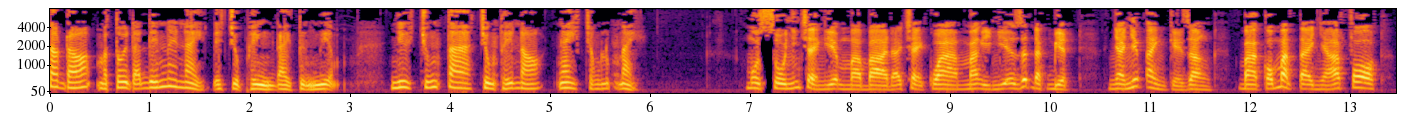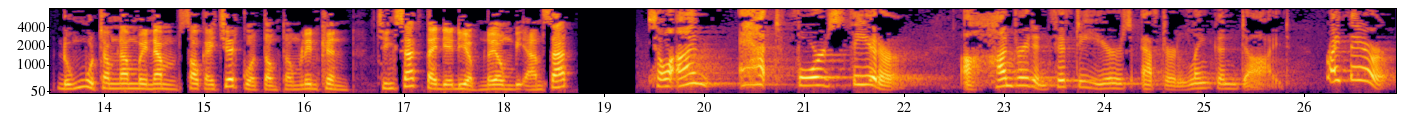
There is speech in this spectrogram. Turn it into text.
do đó mà tôi đã đến nơi này để chụp hình đài tưởng niệm, như chúng ta trông thấy nó ngay trong lúc này. Một số những trải nghiệm mà bà đã trải qua mang ý nghĩa rất đặc biệt. Nhà nhiếp ảnh kể rằng bà có mặt tại nhà Ford đúng 150 năm sau cái chết của Tổng thống Lincoln, chính xác tại địa điểm nơi ông bị ám sát. So I'm at Ford's Theater 150 years after Lincoln died. Right there.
